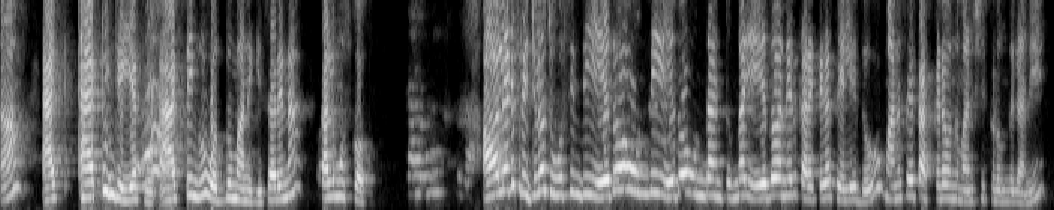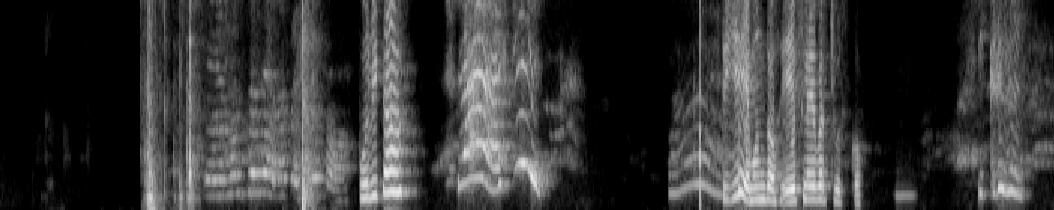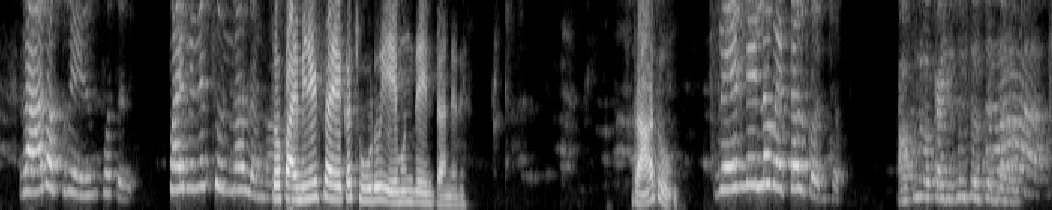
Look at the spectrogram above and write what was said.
ఆ? యాక్టింగ్ చెయ్యకు. యాక్టింగ్ వద్దు మనకి. సరేనా? కళ్ళు మూసుకో. ఆల్రెడీ ఫ్రిడ్జ్లో చూసింది. ఏదో ఉంది ఏదో ఉందంటుందా ఏదో అనేది కరెక్ట్గా తెలీదు. మనసు అయితే అక్కడే ఉంది మనిషి ఇక్కడ ఉంది గాని. పూర్విక? తియ్యి ఏముందో? ఏ ఫ్లేవర్ చూసుకో? సో ఫైవ్ మినిట్స్ అయ్యాక చూడు ఏముంది ఏంటి అనేది. రాదు.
